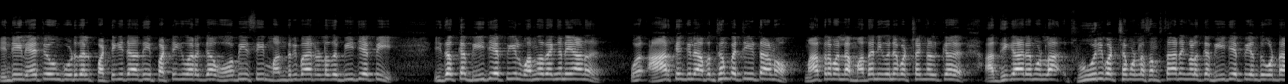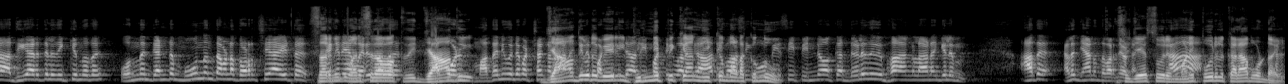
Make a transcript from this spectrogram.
ഇന്ത്യയിൽ ഏറ്റവും കൂടുതൽ പട്ടികജാതി പട്ടികവർഗ ഒ ബി സി മന്ത്രിമാരുള്ളത് ബി ജെ പി. ഇതൊക്കെ ബി ജെ പിയിൽ വന്നതെങ്ങനെയാണ്? ഒ- ആർക്കെങ്കിലും അബദ്ധം പറ്റിയിട്ടാണോ? മാത്രമല്ല മതന്യൂനപക്ഷങ്ങൾക്ക് അധികാരമുള്ള ഭൂരിപക്ഷമുള്ള സംസ്ഥാനങ്ങളൊക്കെ ബി ജെ പി എന്തുകൊണ്ടാണ് അധികാരത്തിൽ നിൽക്കുന്നത്? ഒന്നും രണ്ടും മൂന്നും തവണ തുടർച്ചയായിട്ട് മതന്യൂനപക്ഷങ്ങൾ പിന്നോക്ക ദളിത് വിഭാഗങ്ങളാണെങ്കിലും അത് അല്ല ഞാനൊന്ന് പറഞ്ഞു ജയസൂര്യൻ മണിപ്പൂരിൽ കലാപം ഉണ്ടായി.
